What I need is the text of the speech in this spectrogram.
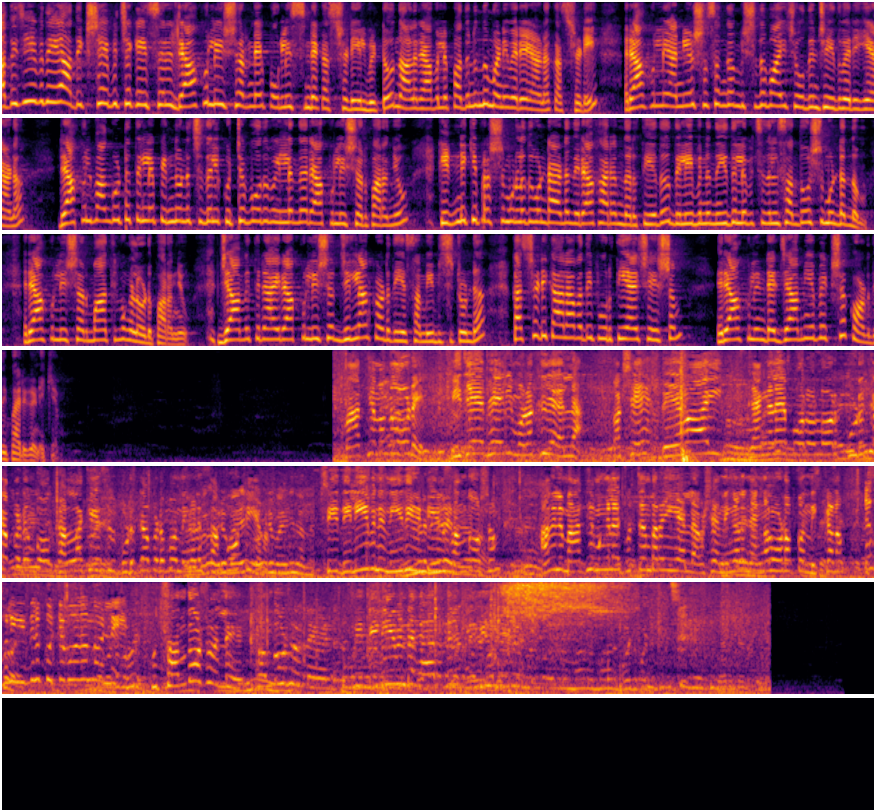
അതിജീവിതയെ അധിക്ഷേപിച്ച കേസിൽ രാഹുൽ ഈശ്വറിനെ പോലീസിന്റെ കസ്റ്റഡിയിൽ വിട്ടു. നാളെ രാവിലെ പതിനൊന്ന് മണിവരെയാണ് കസ്റ്റഡി. രാഹുലിനെ അന്വേഷണ സംഘം വിശദമായി ചോദ്യം ചെയ്തു വരികയാണ്. രാഹുൽ മാങ്കൂട്ടത്തിലിനെ പിന്തുണച്ചതിൽ കുറ്റബോധമില്ലെന്ന് രാഹുൽ ഈശ്വർ പറഞ്ഞു. കിഡ്നിക്ക് പ്രശ്നമുള്ളതുകൊണ്ടാണ് നിരാഹാരം നിർത്തിയത്. ദിലീപിന് നീതി ലഭിച്ചതിൽ സന്തോഷമുണ്ടെന്നും രാഹുൽ ഈശ്വർ മാധ്യമങ്ങളോട് പറഞ്ഞു. ജാമ്യത്തിനായി രാഹുൽ ഈശ്വർ ജില്ലാ കോടതിയെ സമീപിച്ചിട്ടുണ്ട്. കസ്റ്റഡി കാലാവധി പൂർത്തിയായ ശേഷം രാഹുലിന്റെ ജാമ്യാപേക്ഷ കോടതി പരിഗണിക്കും. മാധ്യമങ്ങളോട് വിജയഭേരി മുഴക്കുകയല്ല. പക്ഷേ ദയവായി ഞങ്ങളെ പോലുള്ളവർ കുടുക്കപ്പെടുമ്പോ കള്ളക്കേസിൽ കുടുക്കപ്പെടുമ്പോ നിങ്ങൾ സപ്പോർട്ട് ചെയ്യണം. ശ്രീ ദിലീപിന് നീതി കിട്ടിയ സന്തോഷം. അതിൽ മാധ്യമങ്ങളെ കുറ്റം പറയുകയല്ല. പക്ഷെ നിങ്ങൾ ഞങ്ങളോടൊപ്പം നിൽക്കണം. സന്തോഷമല്ലേ? സന്തോഷമല്ലേ? ശ്രീ ദിലീപിന്റെ കാര്യത്തിൽ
